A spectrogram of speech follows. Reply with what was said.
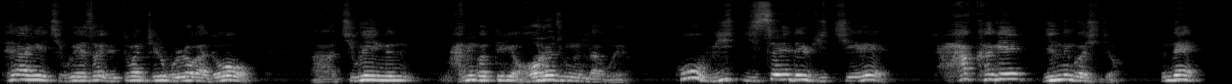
태양이 지구에서 1도만 뒤로 물러가도 아, 지구에 있는 많은 것들이 얼어 죽는다고 해요. 그 위, 있어야 될 위치에 정확하게 있는 것이죠. 근데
